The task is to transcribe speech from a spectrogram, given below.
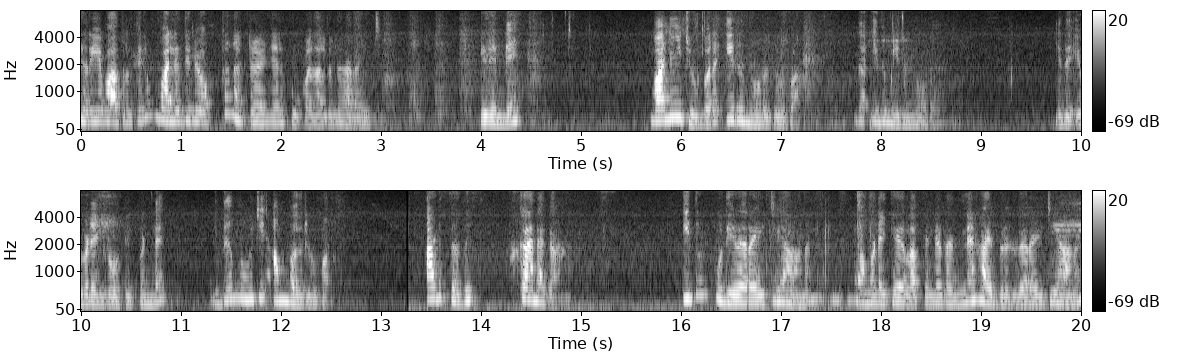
ചെറിയ പാത്രത്തിലും വലുതിലും ഒക്കെ നട്ടു കഴിഞ്ഞാൽ പൂക്കൾ നൽകുന്ന വെറൈറ്റി ഇതിന്റെ വലിയ ട്യൂബർ ഇരുന്നൂറ് രൂപ. ഇതും ഇരുന്നൂറ്. ഇത് ഇവിടെ ഗ്രോട്ടിപ്പുണ്ട് ഇത് നൂറ്റി അമ്പത് രൂപ. അടുത്തത് കനക ഇതും പുതിയ വെറൈറ്റിയാണ് നമ്മുടെ കേരളത്തിന്റെ തന്നെ ഹൈബ്രിഡ് വെറൈറ്റി ആണ്.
